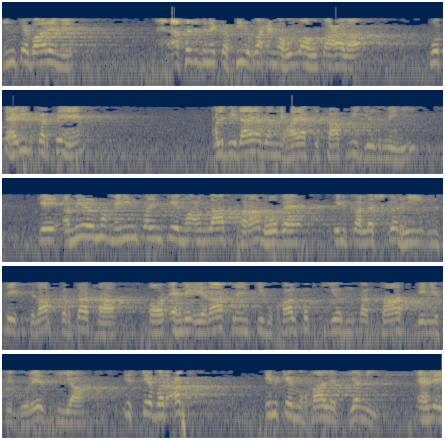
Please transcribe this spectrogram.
ان کے بارے میں حافظ بن کثیر رحمہ اللہ تعالی وہ تحریر کرتے ہیں الوداع بن نہایا کی ساتویں جلد میں ہی، کہ امیر المؤمنین پر ان کے معاملات خراب ہو گئے، ان کا لشکر ہی ان سے اختلاف کرتا تھا اور اہل عراق نے ان کی مخالفت کی اور ان کا ساتھ دینے سے گریز کیا۔ اس کے برعکس ان کے مخالف یعنی اہل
